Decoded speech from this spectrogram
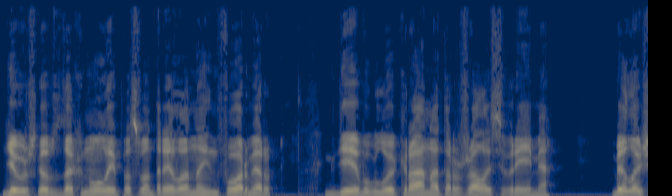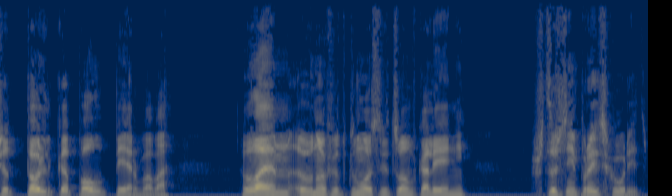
Девушка вздохнула и посмотрела на информер, где в углу экрана отражалось время. Было еще только пол первого. Лайм вновь уткнулась лицом в колени. Что с ней происходит?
